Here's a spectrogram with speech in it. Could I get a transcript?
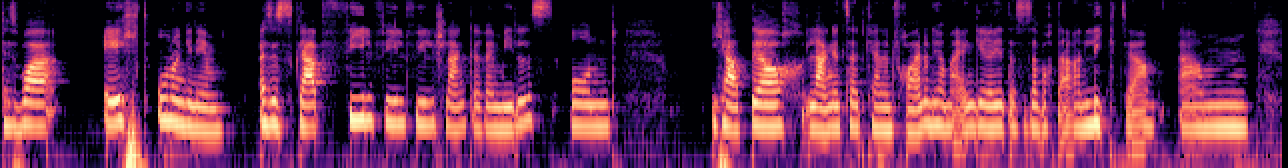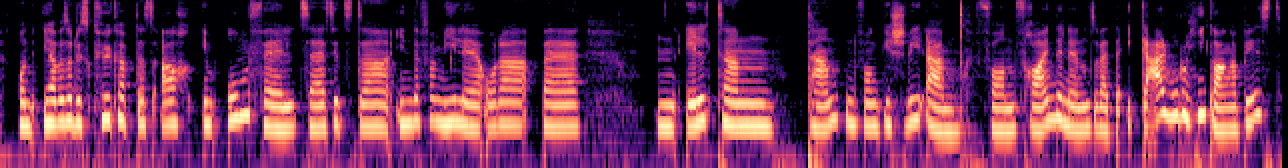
das war echt unangenehm. Also es gab viel, viel, viel schlankere Mädels und ich hatte auch lange Zeit keinen Freund und ich habe mir eingeredet, dass es einfach daran liegt, ja. Ähm, und ich habe so das Gefühl gehabt, dass auch im Umfeld, sei es jetzt da in der Familie oder bei hm, Eltern, Tanten von Geschw äh, von Freundinnen und so weiter, egal wo du hingegangen bist,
